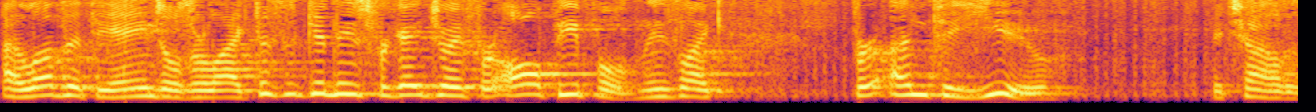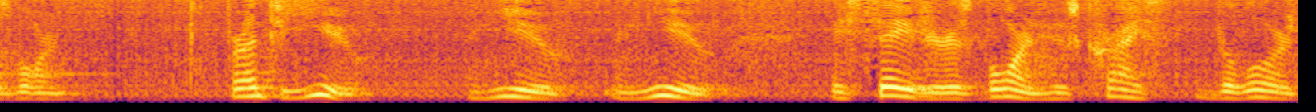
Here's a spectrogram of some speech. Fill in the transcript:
I love that the angels are like, this is good news for great joy for all people. And he's like, for unto you a child is born. For unto you, and you, and you, a Savior is born, who's Christ the Lord.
